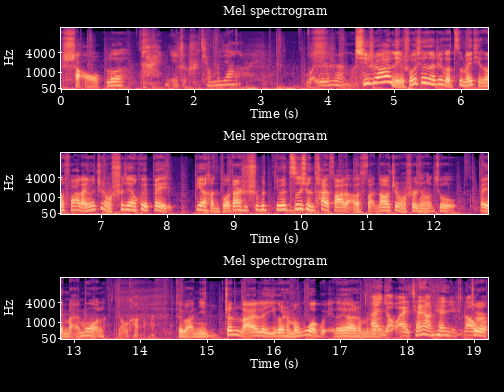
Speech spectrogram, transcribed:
少了。嗨，你只是听不见了而已。我一直是这么其实按理说，现在这个自媒体这么发达，因为这种事件会被变很多，但是是不是因为资讯太发达了，反倒这种事情就被埋没了？有可能。对吧？你真来了一个什么卧轨的呀什么的，哎，有哎，前两天你知道我、就是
